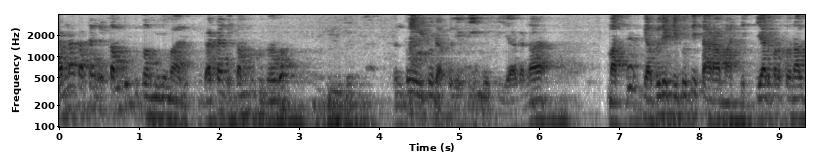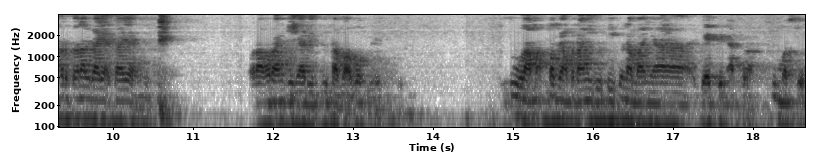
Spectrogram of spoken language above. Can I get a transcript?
karena kadang Islam itu butuh minimalis kadang Islam itu butuh apa tentu itu tidak boleh diikuti ya karena Mas nggak boleh diikuti secara masif. Biar personal personal kayak saya. Orang-orang punya rindu sama Allah boleh. Itu ulama top yang pernah ngikuti itu namanya Zaid bin Aslam. Itu masyhur.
